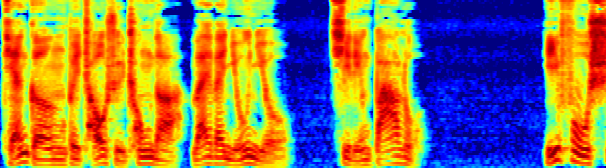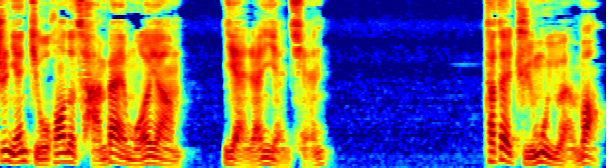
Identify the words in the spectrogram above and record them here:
田埂被潮水冲得歪歪扭扭，七零八落。一副十年九荒的惨败模样俨然眼前。他在举目远望，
